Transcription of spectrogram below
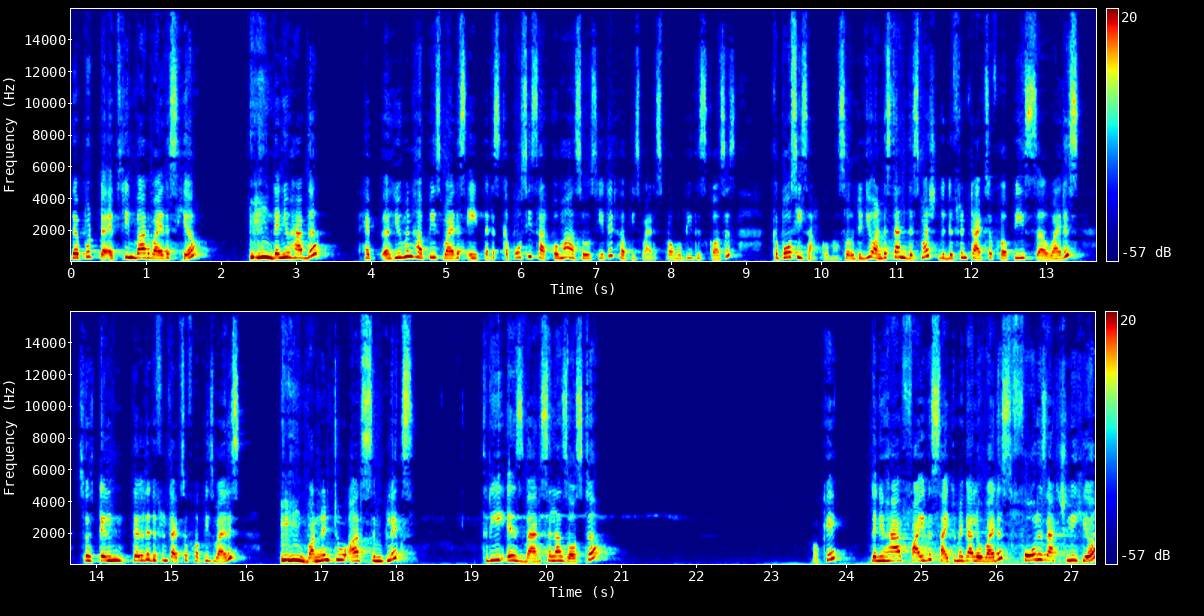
They put Epstein-Barr virus here. then you have the hep, uh, human herpes virus 8, that is Kaposi sarcoma associated herpes virus. Probably this causes Kaposi sarcoma. So did you understand this much? The different types of herpes uh, virus. So tell, tell the different types of herpes virus. 1 and 2 are simplex. 3 is varicella zoster. Okay. Then you have 5 is cytomegalovirus. 4 is actually here.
